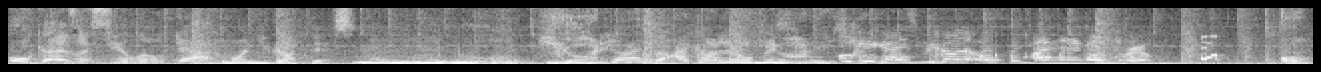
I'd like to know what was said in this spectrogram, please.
Oh, guys, I see a little gap. Come on, you got this. Mm-hmm. You got it. Guys, I got it open. Got it. Okay, guys, we got it open. I'm gonna go through. Oh,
